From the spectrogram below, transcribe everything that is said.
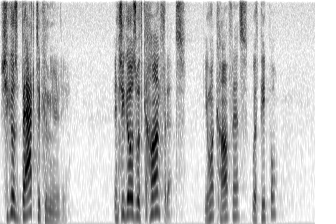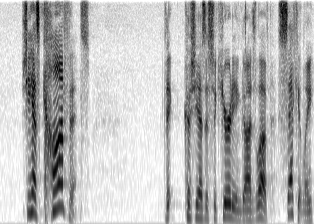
She goes back to community. And she goes with confidence. You want confidence with people? She has confidence because she has a security in God's love. Secondly,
